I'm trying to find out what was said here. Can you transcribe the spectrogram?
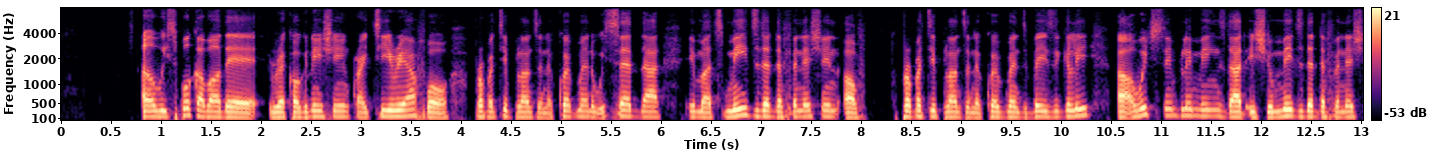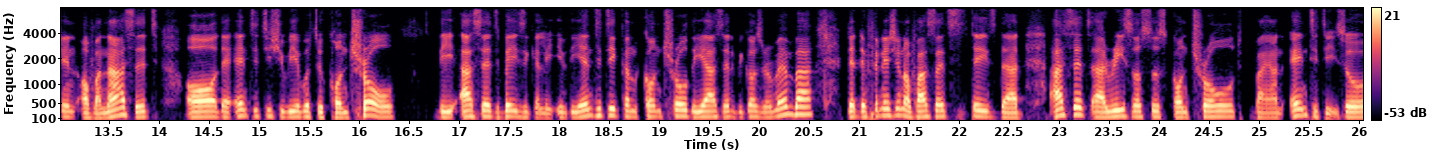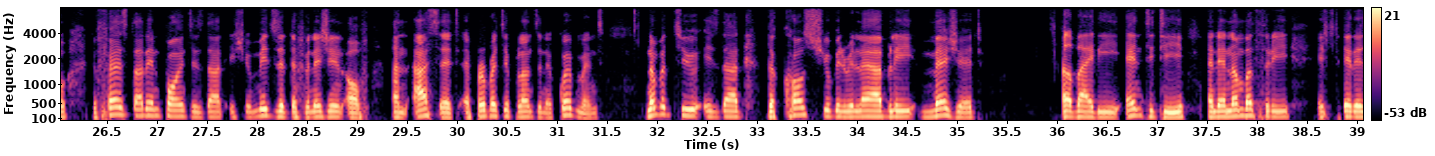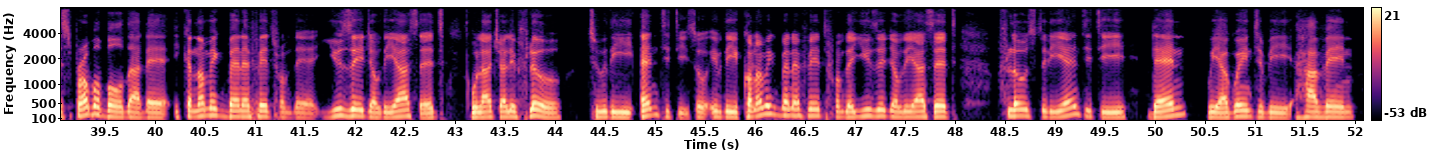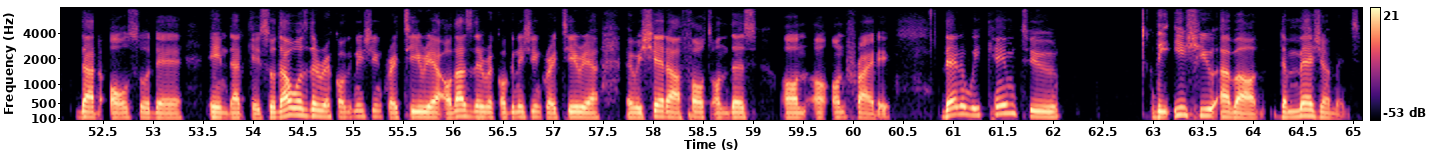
Uh, we spoke about the recognition criteria for property plants and equipment. We said that it must meet the definition of property, plants, and equipment, basically, uh, which simply means that it should meet the definition of an asset or the entity should be able to control the asset basically. If the entity can control the asset because remember the definition of assets states that assets are resources controlled by an entity. So the first starting point is that it should meet the definition of an asset a property plant and equipment. Number two is that the cost should be reliably measured uh, by the entity. And then number three, it, it is probable that the economic benefits from the usage of the assets will actually flow to the entity. So if the economic benefit from the usage of the asset flows to the entity, then we are going to be having that also there in that case. So that was the recognition criteria, or that's the recognition criteria, and we shared our thoughts on this on on Friday. Then we came to the issue about the measurement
